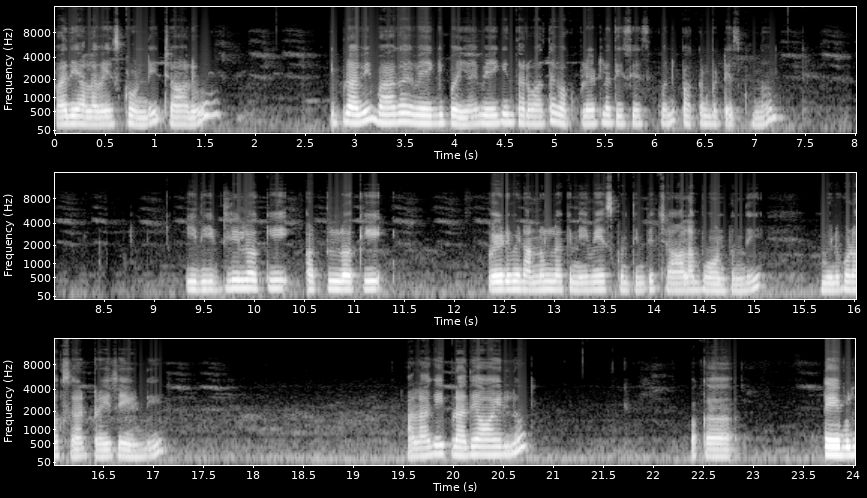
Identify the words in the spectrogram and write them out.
పది అలా వేసుకోండి చాలు. ఇప్పుడు అవి బాగా వేగిపోయాయి. వేగిన తర్వాత ఒక ప్లేట్లో తీసేసుకొని పక్కన పెట్టేసుకుందాం. ఇది ఇడ్లీలోకి అట్లలోకి వేడి వేడి అన్నంలోకి నెయ్యి వేసుకుని తింటే చాలా బాగుంటుంది. మీరు కూడా ఒకసారి ట్రై చేయండి. అలాగే ఇప్పుడు అదే ఆయిల్లో ఒక టేబుల్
